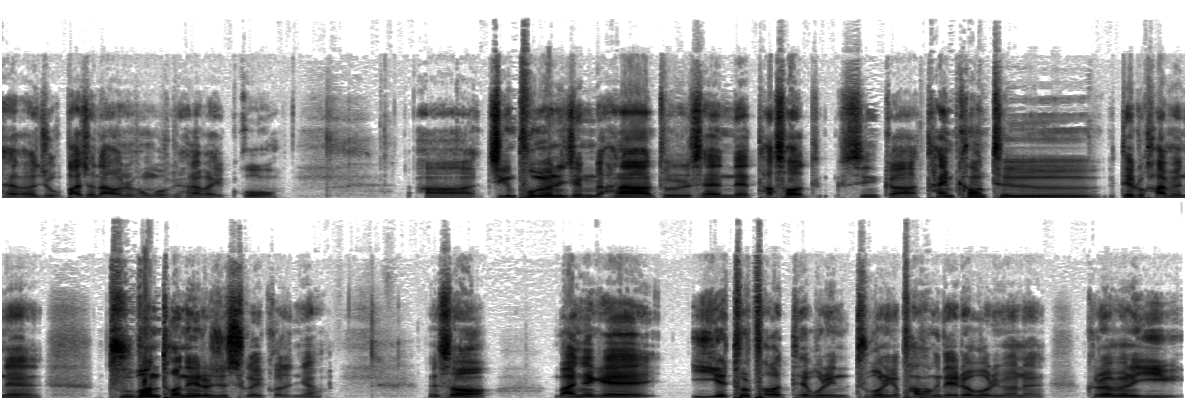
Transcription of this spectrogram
해가지고 빠져나오는 방법이 하나가 있고 아 지금 보면은 지금 하나 둘 셋 넷 다섯 있으니까 타임 카운트대로 가면은 두 번 더 내려줄 수가 있거든요. 그래서 만약에 이게 돌파가 돼버린 두 번이가 파방 내려버리면은 그러면 이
